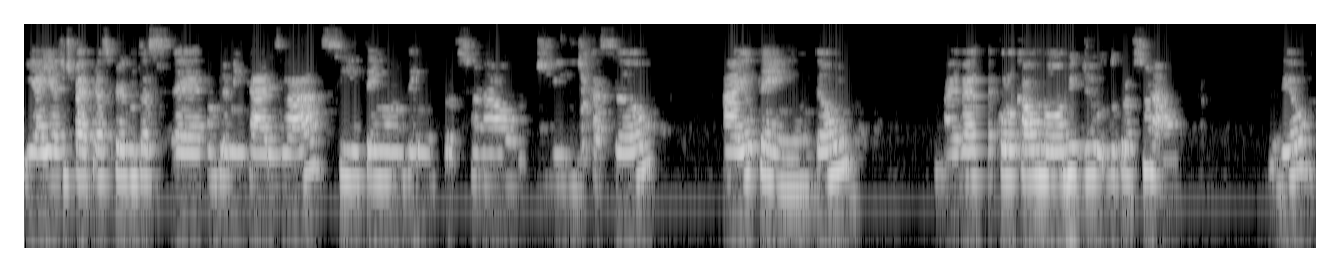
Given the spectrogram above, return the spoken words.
E aí a gente vai para as perguntas é, complementares lá, se tem um, tem um profissional de indicação. Ah, eu tenho. Então, aí vai colocar o nome do, do profissional. Entendeu?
